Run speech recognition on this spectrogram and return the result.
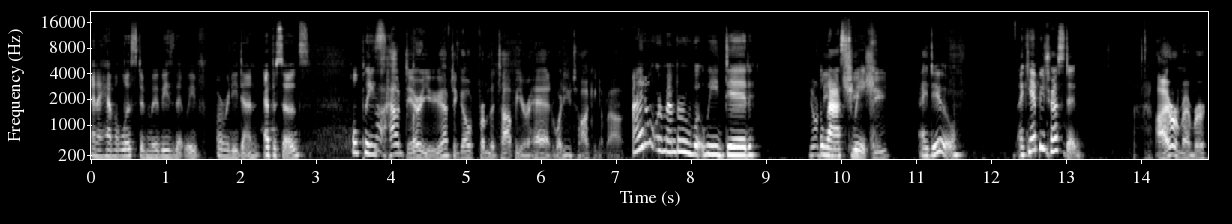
and I have a list of movies that we've already done episodes. Hold, please. How dare you? You have to go from the top of your head. What are you talking about? I don't remember what we did. You don't need Last a cheat week. sheet. I do. I can't be trusted. I remember.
